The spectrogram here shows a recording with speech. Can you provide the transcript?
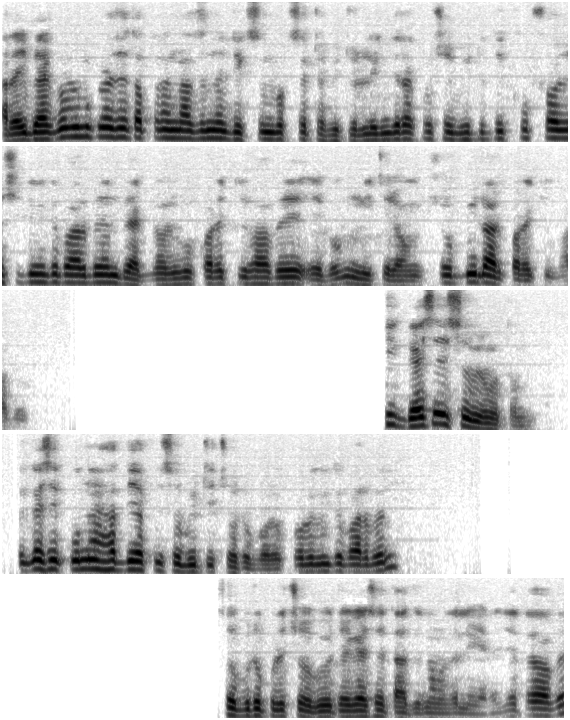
আর এই ব্যাকগ্রাউন্ড রিমুভ করা যেতে আপনারা না জানেন ডিসক্রিপশন বক্সে একটা ভিডিও লিঙ্ক দিয়ে রাখুন। সেই ভিডিওতে খুব সহজে শিখে নিতে পারবেন ব্যাকগ্রাউন্ড রিমুভ করে কীভাবে এবং নিচের অংশ বিলার করে কীভাবে। ঠিক গেছে এই ছবির মতন। তো গেছে কোন হাত দিয়ে আপনি ছবিটি ছোট বড় করে নিতে পারবেন। ছবির উপরে ছবি উঠে গেছে, তার জন্য আমাদের লেয়ারে যেতে হবে।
